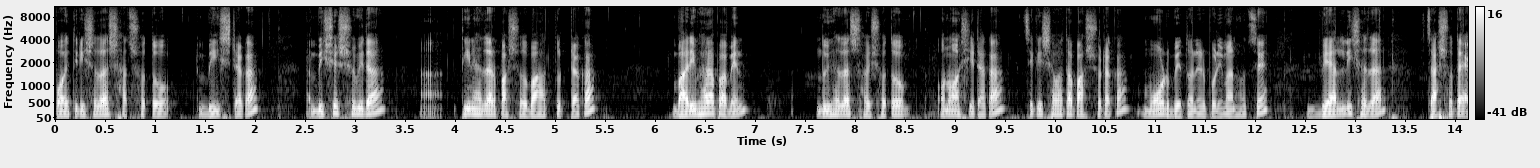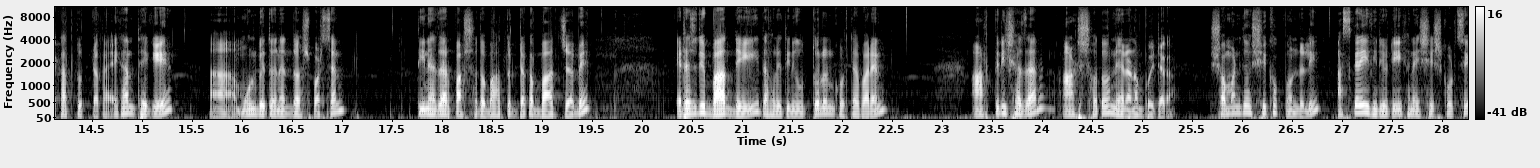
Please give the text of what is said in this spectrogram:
পঁয়ত্রিশ হাজার সাতশত বিশ টাকা। বিশেষ সুবিধা তিন হাজার পাঁচশো বাহাত্তর টাকা। বাড়ি ভাড়া পাবেন দুই হাজার ছয়শত উনআশি টাকা। চিকিৎসা ভাতা পাঁচশো টাকা। মোট বেতনের পরিমাণ হচ্ছে বিয়াল্লিশ হাজার চারশত একাত্তর টাকা। এখান থেকে মূল বেতনের দশ পার্সেন্ট, তিন হাজার পাঁচশত বাহাত্তর টাকা বাদ যাবে। এটা যদি বাদ দেই, তাহলে তিনি উত্তোলন করতে পারেন আটত্রিশ হাজার আটশত নিরানব্বই টাকা। সম্মানিত শিক্ষক মণ্ডলী, আজকের এই ভিডিওটি এখানে শেষ করছি।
